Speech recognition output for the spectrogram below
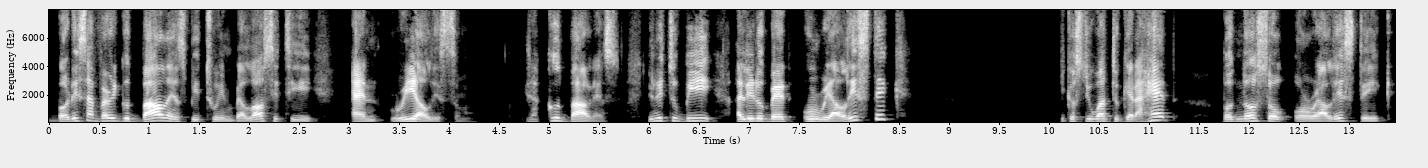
But it's a very good balance between velocity and realism. It's a good balance. You need to be a little bit unrealistic because you want to get ahead, but not so unrealistic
